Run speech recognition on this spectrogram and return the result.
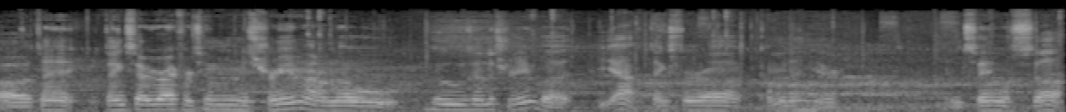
Uh, th thanks everybody for tuning in the stream. I don't know who's in the stream, but yeah, thanks for uh, coming in here and saying what's up.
